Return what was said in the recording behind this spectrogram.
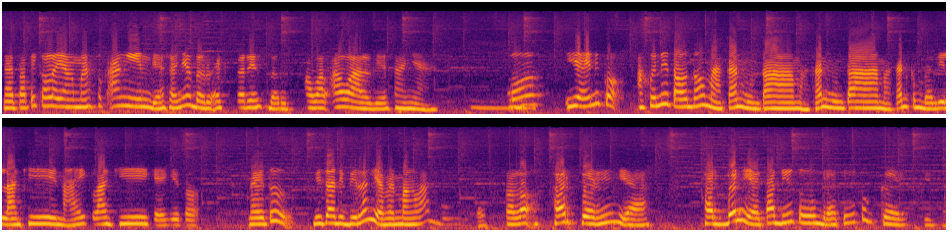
Nah tapi kalau yang masuk angin biasanya baru experience baru awal-awal biasanya. Oh iya ini kok aku ini tahu-tahu makan muntah, makan muntah, makan kembali lagi, naik lagi kayak gitu. Nah itu bisa dibilang ya memang lambung. Gitu. Kalau heartburn ya heartburn ya tadi itu berarti itu GERD gitu.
